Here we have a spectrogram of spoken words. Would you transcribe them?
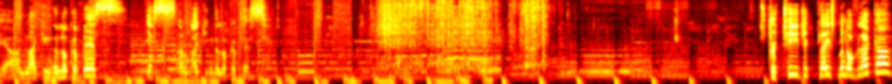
Yeah, I'm liking the look of this. Yes, I'm liking the look of this. strategic placement of leca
